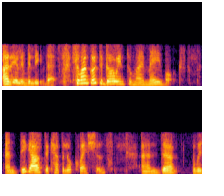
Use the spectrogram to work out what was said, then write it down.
I really believe that. So I'm going to go into my mailbox and dig out a couple of questions, and uh, we'll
